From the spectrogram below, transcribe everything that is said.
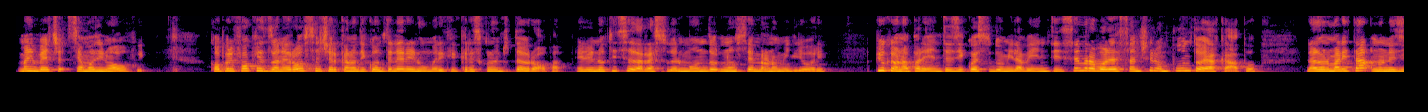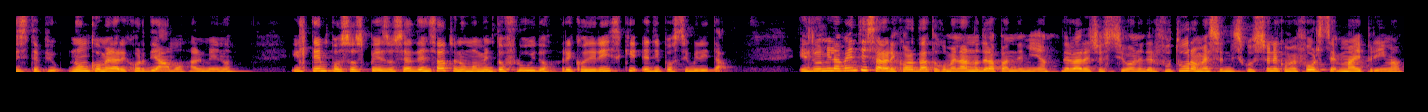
ma invece siamo di nuovo qui. Coprifuochi e zone rosse cercano di contenere i numeri che crescono in tutta Europa e le notizie dal resto del mondo non sembrano migliori. Più che una parentesi, questo 2020 sembra voler sancire un punto e a capo. La normalità non esiste più, non come la ricordiamo, almeno. Il tempo sospeso si è addensato in un momento fluido, ricco di rischi e di possibilità. Il 2020 sarà ricordato come l'anno della pandemia, della recessione, del futuro messo in discussione come forse mai prima.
